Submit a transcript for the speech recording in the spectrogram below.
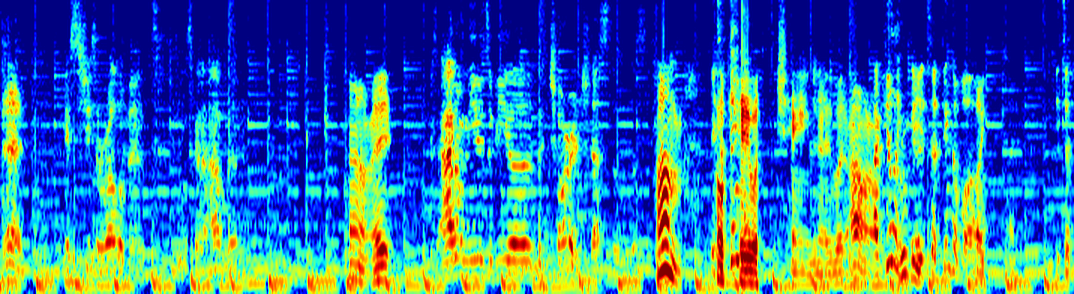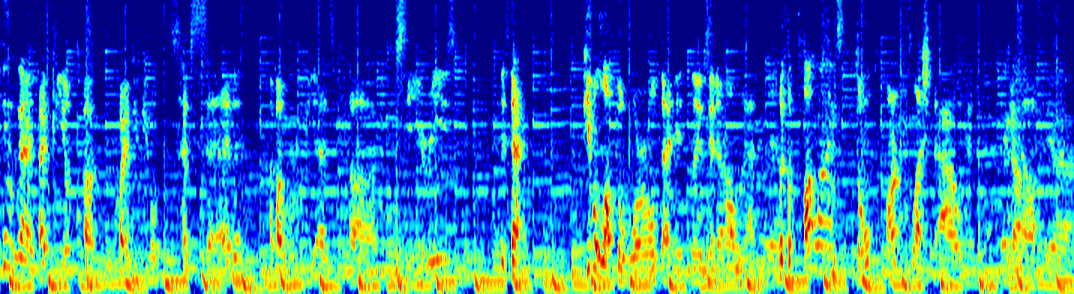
dead. got- guess she's irrelevant to what's gonna happen. I don't know, it, Because Adam needed to be uh, in charge. That's the. That's the I'm It's a thing okay that- with change and everything, but I don't know. I feel like Ruby, it's a thing of a. like, It's a thing that I feel uh, quite a few people have said about RWBY as a series is that people love the world that it lives in and all of that, Yeah. but the plot lines don't aren't fleshed out enough. enough. Yeah,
